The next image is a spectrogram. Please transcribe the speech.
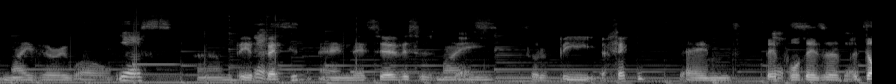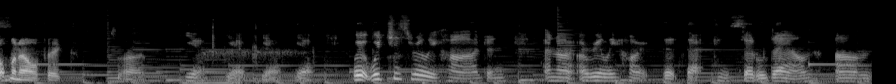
may very well Yes. um, be Yes. affected, and their services may Yes. sort of be affected, and therefore Yes, there's a, a domino effect. So Yeah, yeah, yeah, yeah. Which is really hard, and and I, I really hope that that can settle down, um,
